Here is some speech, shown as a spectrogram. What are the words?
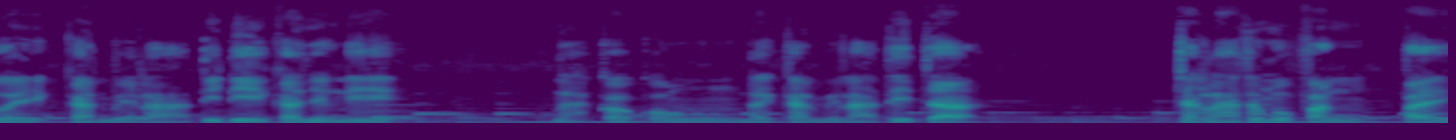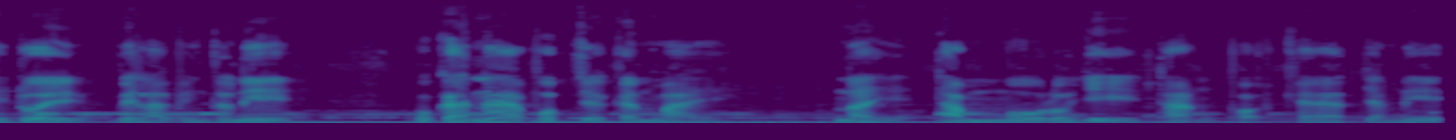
ด้วยการเวลาดีๆ กันอย่างนี้นะก็คงได้การเวลาที่จะจากลาท่านผู้ฟังไปด้วยเวลาเพียงเท่านี้ โอกาสหน้าพบเจอกันใหม่ ในธรรมโมโลยีทางพอดแคสต์อย่างนี้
